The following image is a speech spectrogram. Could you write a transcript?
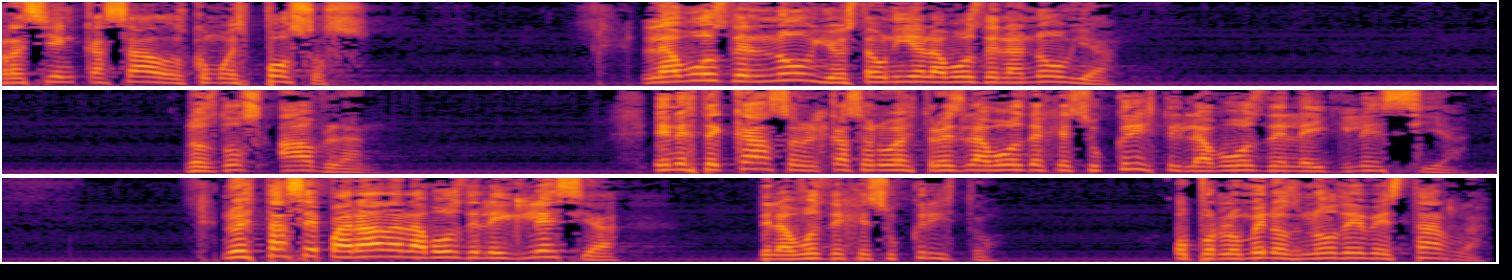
recién casados, como esposos. La voz del novio está unida a la voz de la novia. Los dos hablan en este caso, en el caso nuestro, es la voz de Jesucristo y la voz de la iglesia. No está separada la voz de la iglesia de la voz de Jesucristo, o por lo menos no debe estarla.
